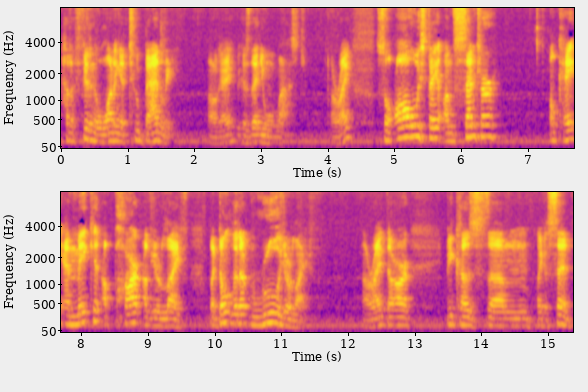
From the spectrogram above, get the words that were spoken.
have a feeling of wanting it too badly, okay? Because then you won't last, all right? So always stay on center, okay, and make it a part of your life, but don't let it rule your life, all right? There are, because, um, like I said,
